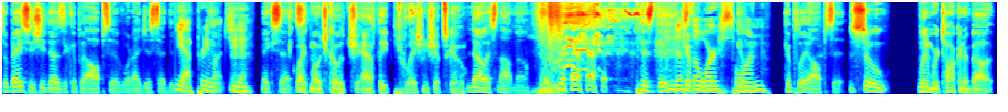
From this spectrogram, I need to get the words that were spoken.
so basically, she does the complete opposite of what I just said. To do. yeah, pretty much. Mhm. Yeah. makes sense. like most coach athlete relationships go. no, it's not Mo. it's the I'm just com- the worst com- one. complete opposite. So when we're talking about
